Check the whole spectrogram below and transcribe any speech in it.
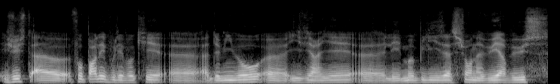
Juste, il euh, faut parler, vous l'évoquiez euh, à demi-mot, euh, Yves Verrier, les mobilisations, on a vu Airbus,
